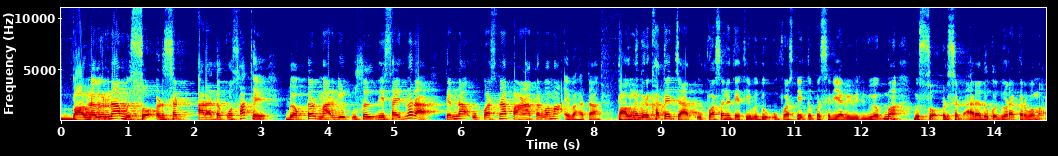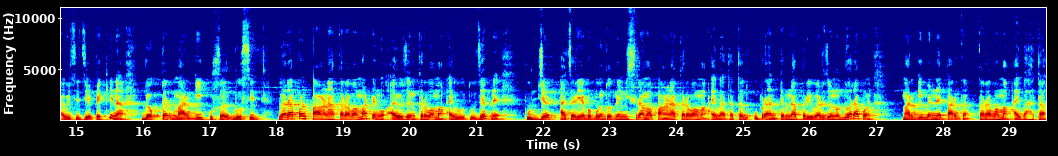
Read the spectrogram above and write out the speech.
ભાવનગરના બસો અડસઠ આરાધકો સાથે ડોક્ટર માર્ગી કુશલ દેસાઈ દ્વારા તેમના ઉપવાસના પારણા કરવામાં આવ્યા હતા. ભાવનગર ખાતે ચાર ઉપવાસ અને તેથી વધુ ઉપવાસની તપશ્ચર્યા વિવિધ વિભાગમાં બસો અડસઠ આરાધકો દ્વારા કરવામાં આવી છે. જે પૈકીના ડોક્ટર માર્ગી કુશલ દોશી દ્વારા પણ પારણા કરાવવા માટેનું આયોજન કરવામાં આવ્યું હતું. જેમને પૂજ્ય આચાર્ય ભગવંતોની મિશ્રામાં પારણા કરવામાં આવ્યા હતા. તદ ઉપરાંત તેમના પરિવારજનો દ્વારા પણ માર્ગીબેનને પારગા કરાવવામાં આવ્યા હતા.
